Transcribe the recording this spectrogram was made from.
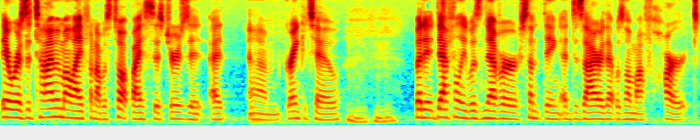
there was a time in my life when I was taught by sisters at, at um, Grand Coteau, but it definitely was never something, a desire that was on my heart.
